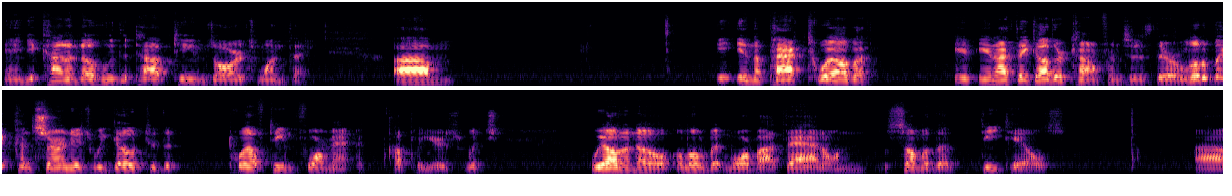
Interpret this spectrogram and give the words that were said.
and you kind of know who the top teams are, it's one thing. Um, in the Pac-12, and I think other conferences, they're a little bit concerned as we go to the 12-team format in a couple of years, which we ought to know a little bit more about that on some of the details. Uh,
